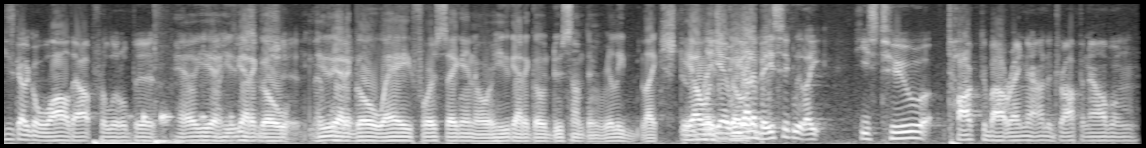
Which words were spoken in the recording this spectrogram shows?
he's got to go wild out for a little bit. hell yeah, he's got to go. shit, He's got to go away for a second, or he's got to go do something really like. He always yeah, we gotta basically like he's too talked about right now to drop an album.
